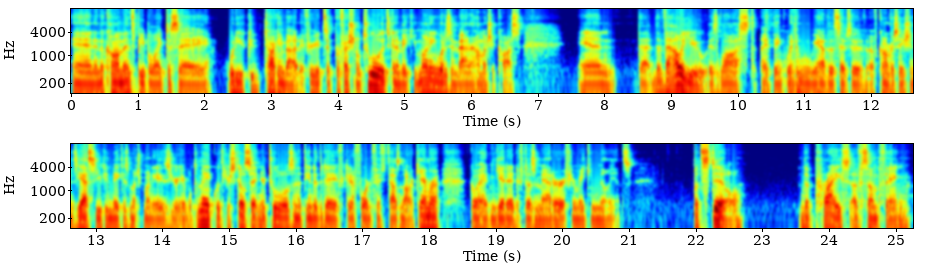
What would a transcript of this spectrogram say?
And in the comments, people like to say, what are you talking about? If it's a professional tool, it's going to make you money. What does it matter how much it costs? And that the value is lost, I think, when, when we have those types of, of conversations. Yes, you can make as much money as you're able to make with your skill set and your tools. And at the end of the day, if you can afford a $50,000 camera, go ahead and get it. If it doesn't matter if you're making millions. But still, the price of something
